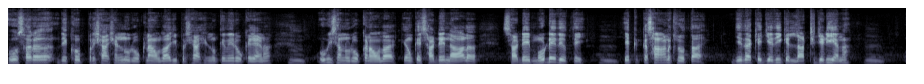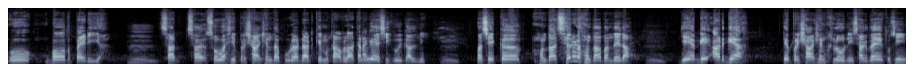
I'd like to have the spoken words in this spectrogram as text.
ਉਹ ਸਰ ਦੇਖੋ ਪ੍ਰਸ਼ਾਸਨ ਨੂੰ ਰੋਕਣਾ ਆਉਂਦਾ ਜੀ ਪ੍ਰਸ਼ਾਸਨ ਨੂੰ ਕਿਵੇਂ ਰੋਕਿਆ ਜਾਣਾ ਉਹ ਵੀ ਸਾਨੂੰ ਰੋਕਣਾ ਆਉਂਦਾ ਕਿਉਂਕਿ ਸਾਡੇ ਨਾਲ ਸਾਡੇ ਮੋਢੇ ਦੇ ਉੱਤੇ ਇੱਕ ਕਿਸਾਨ ਖਲੋਤਾ ਹੈ ਜਿਹਦਾ ਕਿ ਜਿਹਦੀ ਕਿ ਲੱਠ ਜਿਹੜੀ ਆ ਨਾ ਉਹ ਬਹੁਤ ਭੈੜੀ ਆ। ਸਰ ਸ- ਅਸੀਂ ਪ੍ਰਸ਼ਾਸਨ ਦਾ ਪੂਰਾ ਡਟ ਕੇ ਮੁਕਾਬਲਾ ਕਰਾਂਗੇ ਐਸੀ ਕੋਈ ਗੱਲ ਨਹੀਂ। ਬਸ ਇੱਕ ਹੁੰਦਾ ਸਿਰੜ ਹੁੰਦਾ ਬੰਦੇ ਦਾ। ਜੇ ਅੱਗੇ ਅੜ ਗਿਆ ਤੇ ਪ੍ਰਸ਼ਾਸਨ ਖਲੋ ਨਹੀਂ ਸਕਦਾ। ਇਹ ਤੁਸੀਂ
